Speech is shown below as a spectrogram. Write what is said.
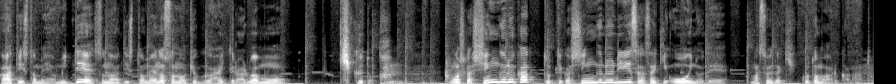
アーティスト名を見てそのアーティスト名のその曲が入ってるアルバムを聞くとか、もしくはシングルカットっていうかシングルリリースが最近多いので、まあ、それだけ聞くこともあるかなと。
